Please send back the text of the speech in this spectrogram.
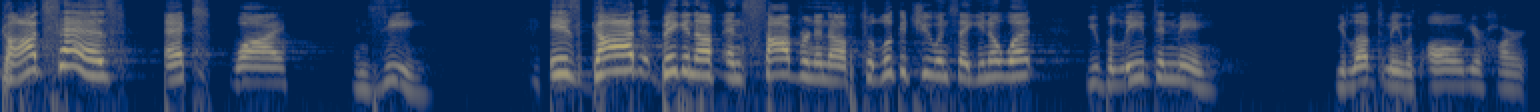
God says X, Y, and Z. Is God big enough and sovereign enough to look at you and say, you know what? You believed in me. You loved me with all your heart.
